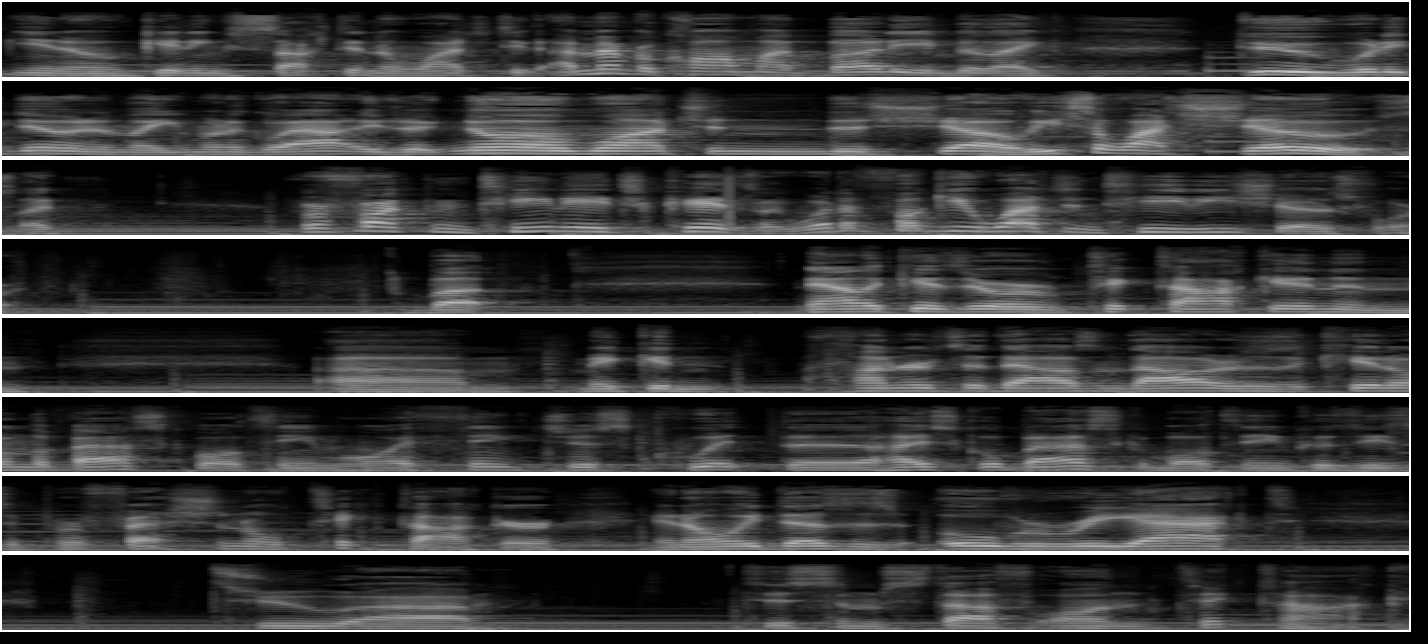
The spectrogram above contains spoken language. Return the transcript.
you know, getting sucked in and watch TV. I remember calling my buddy and be like, "Dude, what are you doing?" I'm like, "You want to go out?" He's like, "No, I'm watching this show." He used to watch shows like we're fucking teenage kids. Like, what the fuck are you watching TV shows for? But now the kids are TikToking and um, making hundreds of thousand dollars as a kid on the basketball team, who I think just quit the high school basketball team because he's a professional TikToker and all he does is overreact to uh, to some stuff on TikTok.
